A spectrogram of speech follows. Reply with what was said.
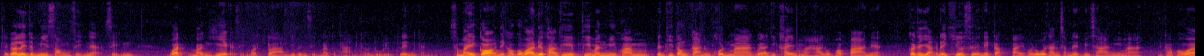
แต่ก็เลยจะมีสองศิลเนี่ยศิลวัดบางเฮียกับศิลวัดกลางที่เป็นศิลมาตรฐานที่เขาดูเล่นกัน สมัยก่อนเนี่ยเขาก็ว่าด้วยความที่ที่มันมีความเป็นที่ต้องการของคนมาก เวลาที่ใครมาหาหลวงพ่อปานเนี่ยก็จะอยากได้เขี้ยวเสือเนี่ยกลับไปเพราะรู้ว่าท่านสำเร็จวิชานี้มานะครับเพราะว่า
